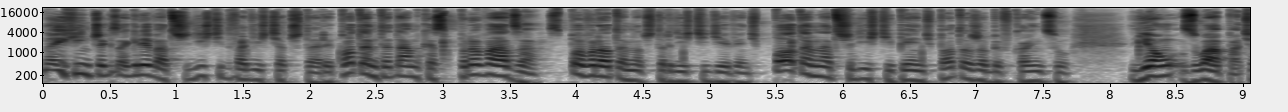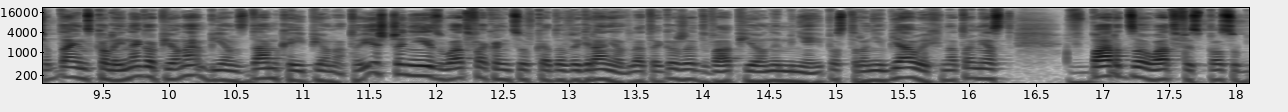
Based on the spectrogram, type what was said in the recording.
No i Chińczyk zagrywa 30-24, potem tę damkę sprowadza z powrotem na 49, potem na 35, po to, żeby w końcu ją złapać. Oddając kolejnego piona, bijąc damkę i piona, to jeszcze nie jest łatwa końcówka do wygrania, dlatego że dwa piony mniej po stronie białych. Natomiast w bardzo łatwy sposób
